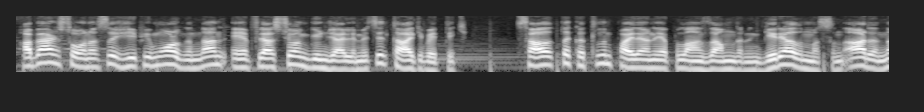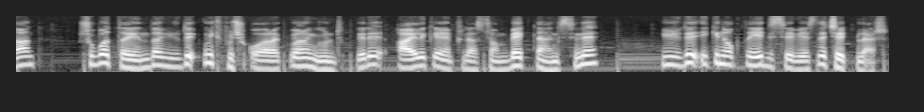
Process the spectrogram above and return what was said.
Haber sonrası JP Morgan'dan enflasyon güncellemesini takip ettik. Sağlıkta katılım paylarına yapılan zamların geri alınmasının ardından Şubat ayında %3,5 olarak öngördükleri aylık enflasyon beklentisini %2,7 seviyesine çektiler.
